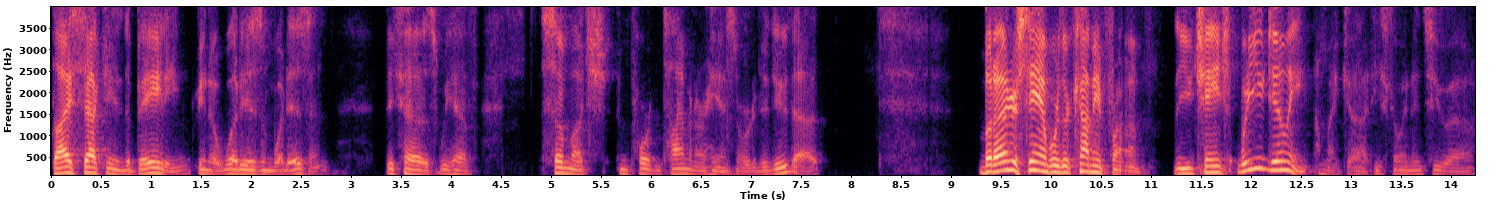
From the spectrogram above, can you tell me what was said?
dissecting and debating, you know, what is and what isn't, because we have so much important time in our hands in order to do that. But I understand where they're coming from. You change. What are you doing? Oh my God, he's going into a,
